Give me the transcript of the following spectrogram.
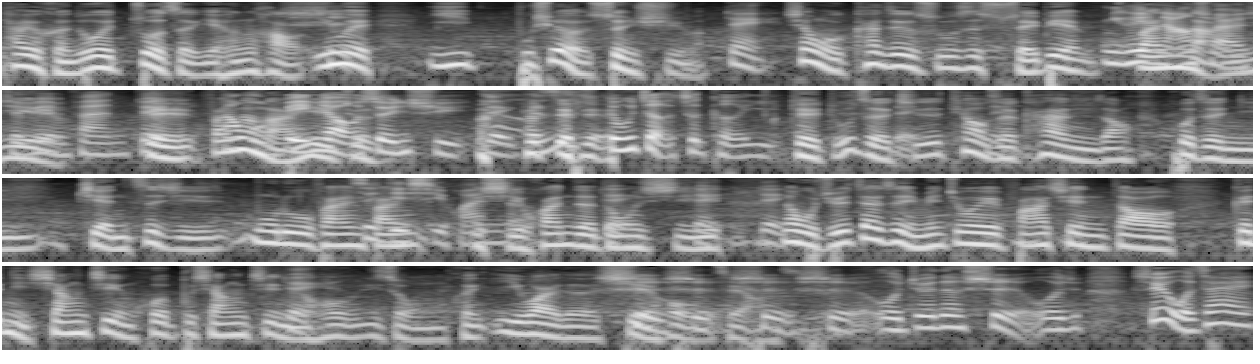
它有很多位作者也很好，因为一。不需要有顺序嘛？对，像我看这个书是随便你可以拿出来随便翻，对，翻到哪一页有顺序，对。可是读者是可以，对，读者其实跳着看，然后或者你捡自己目录翻翻喜欢喜欢的东西，那我觉得在这里面就会发现到跟你相近或不相近，然后一种很意外的邂逅，这样子。是是，我觉得是我，所以我在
